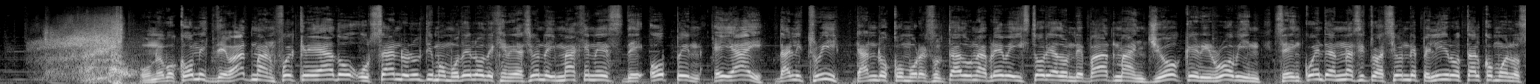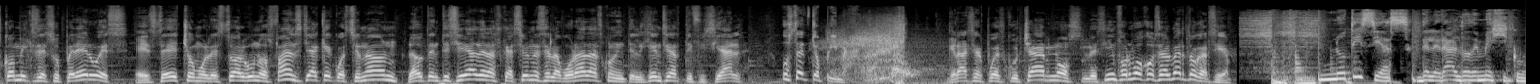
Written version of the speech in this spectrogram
Un nuevo cómic de Batman fue creado usando el último modelo de generación de imágenes de OpenAI, DALI 3, dando como resultado una breve historia donde Batman, Joker y Robin se encuentran en una situación de peligro tal como en los cómics de superhéroes. Este hecho molestó a algunos fans ya que cuestionaron la autenticidad de las creaciones elaboradas con inteligencia artificial. ¿Usted qué opina? Gracias por escucharnos, les informó José Alberto García. Noticias del Heraldo de México.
